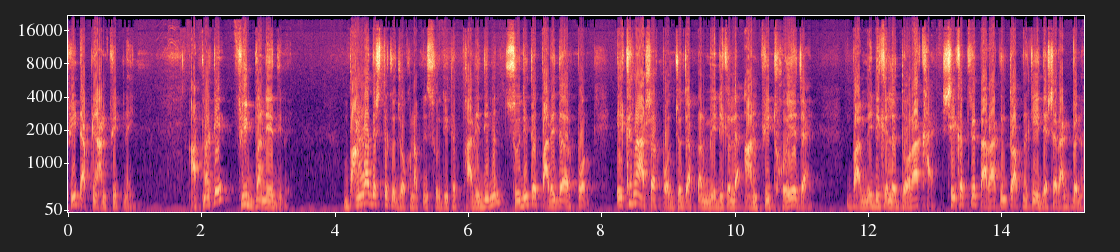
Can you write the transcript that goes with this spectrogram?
ফিট আপনি আনফিট নেই। আপনাকে ফিট বানিয়ে দিবে। বাংলাদেশ থেকে যখন আপনি সৌদিতে পাড়ি দিবেন, সৌদিতে পাড়ি দেওয়ার পর, এখানে আসার পর যদি আপনার মেডিকেলে আনফিট হয়ে যায় বা মেডিকেলের দরা খায়, সেক্ষেত্রে তারা কিন্তু আপনাকে এই দেশে রাখবে না।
